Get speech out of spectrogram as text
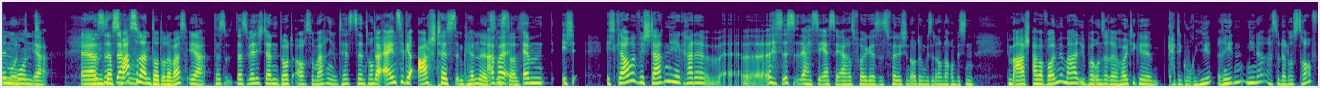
in den Mund. Ja, Ähm, Das das machst du dann dort, oder was? ja das, das werde ich dann dort auch so machen im Testzentrum. Der einzige Arschtest in Chemnitz Aber ist das. Ähm, ich, ich glaube, wir starten hier gerade, äh, es ist, ja, es ist die erste Jahresfolge, es ist völlig in Ordnung, wir sind auch noch ein bisschen im Arsch. Aber wollen wir mal über unsere heutige Kategorie reden, Nina? Hast du da Lust drauf?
